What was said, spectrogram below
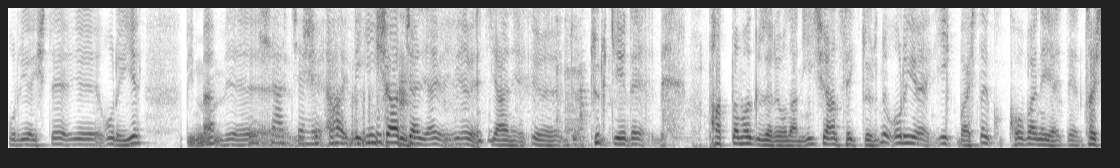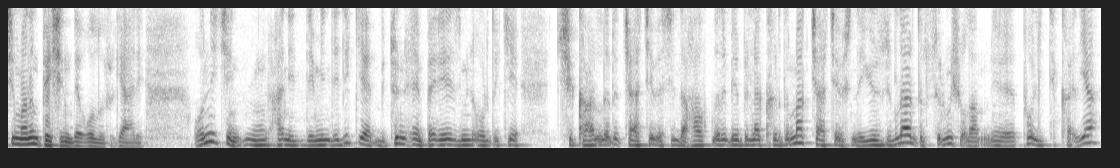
oraya işte e, orayı bilmem e, inşaat cenneti. Şey, hayır, inşaat cenneti evet yani e, Türkiye'de patlamak üzere olan inşaat sektörünü oraya ilk başta Kobane'ye taşımanın peşinde olur yani. Onun için hani demin dedik ya bütün emperyalizmin oradaki çıkarları çerçevesinde halkları birbirine kırdırmak çerçevesinde yüzyıllardır sürmüş olan e, politikaya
